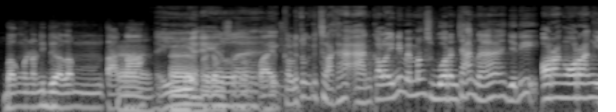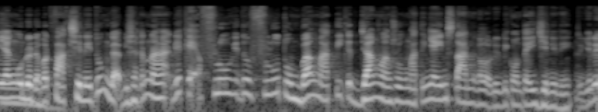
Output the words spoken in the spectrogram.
bangunan di dalam tanah. Eh, Iya. Eh, kalau itu kecelakaan. Kalau ini memang sebuah rencana. Jadi orang-orang yang Hmm. udah dapat vaksin itu nggak bisa kena. Dia kayak flu gitu, flu tumbang mati kejang langsung matinya instan kalau di, di contagion ini. Jadi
